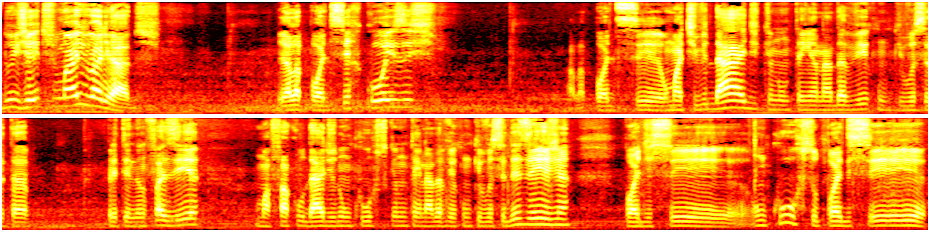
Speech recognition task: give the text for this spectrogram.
dos jeitos mais variados. Ela pode ser coisas, ela pode ser uma atividade que não tenha nada a ver com o que você está pretendendo fazer, uma faculdade de um curso que não tem nada a ver com o que você deseja, pode ser um curso, pode ser.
